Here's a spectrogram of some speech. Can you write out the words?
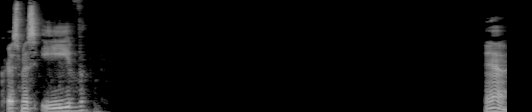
Christmas Eve. Yeah.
